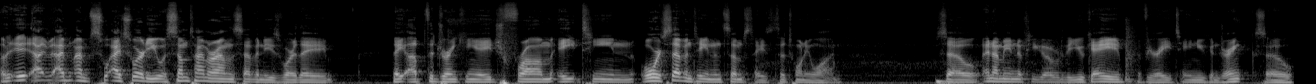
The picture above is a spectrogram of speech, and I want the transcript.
Uh, It, I, sw- I swear to you, it was sometime around the 70s where they they upped the drinking age from 18 or 17 in some states to 21. So, and I mean, if you go over to the UK, if you're 18, you can drink. So,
